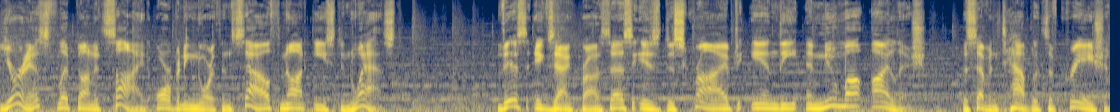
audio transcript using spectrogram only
Uranus flipped on its side, orbiting north and south, not east and west. This exact process is described in the Enuma Elish, the Seven Tablets of Creation,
